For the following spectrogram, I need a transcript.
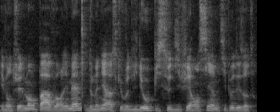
éventuellement pas avoir les mêmes, de manière à ce que votre vidéo puisse se différencier un petit peu des autres.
